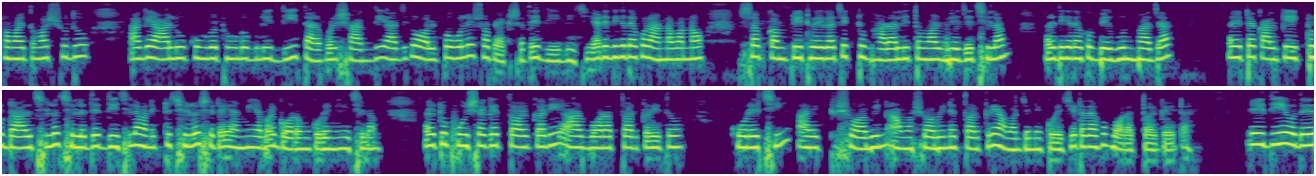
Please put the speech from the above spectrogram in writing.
সময় তোমার শুধু আগে আলু, কুমড়ো টুমড়োগুলি দিই, তারপরে শাক দিই, আজকে অল্প বলে সব একসাথেই দিয়ে দিয়েছি। আর এদিকে দেখো রান্নাবান্নাও সব কমপ্লিট হয়ে গেছে, একটু ভাড়ালি তোমার ভেজেছিলাম। আর এদিকে দেখো বেগুন ভাজা, আর এটা কালকের একটু ডাল ছিল, ছেলেদের দিয়েছিলাম আর একটু ছিল, সেটাই আমি আবার গরম করে নিয়েছিলাম। আর একটু পুঁই শাকের তরকারি আর বড়ার তরকারি তো করেছি। আর একটু সোয়াবিন, আমার সোয়াবিনের তরকারি আমার জন্য করেছি। এটা দেখো বড়ার তরকারিটা এই দিয়ে ওদের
